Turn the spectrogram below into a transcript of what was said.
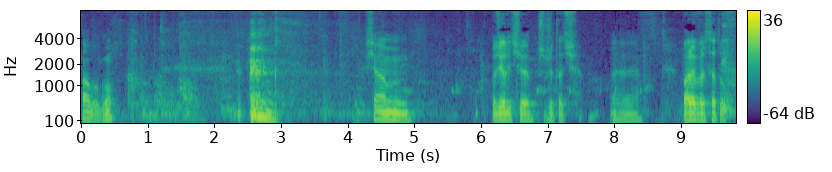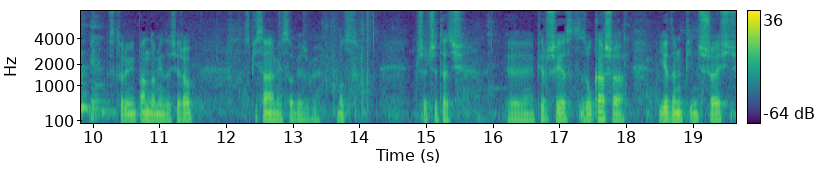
Chwała Bogu. Chciałem podzielić się, przeczytać e, parę wersetów, z którymi Pan do mnie docierał. Spisałem je sobie, żeby móc przeczytać. E, Pierwszy jest z Łukasza 1:5-6.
